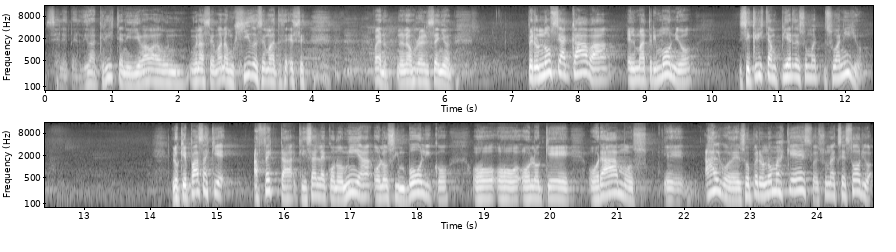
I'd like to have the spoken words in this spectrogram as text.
se le perdió a Cristian y llevaba una semana ungido ese, ese bueno, en el nombre del Señor. Pero no se acaba el matrimonio si Cristian pierde su, anillo. Lo que pasa es que afecta quizás la economía o lo simbólico o, lo que oramos, eh, algo de eso, pero no más que eso, es un accesorio.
